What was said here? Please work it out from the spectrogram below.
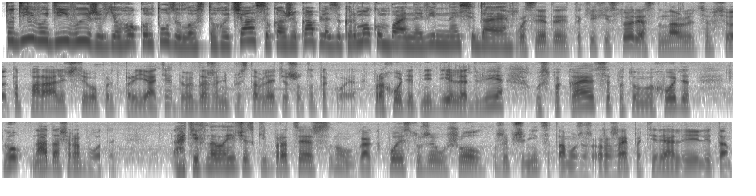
Тоді водій вижив, його контузило. З того часу, каже Капля, за кермо комбайна він не сідає. После этой, таких историй останавливается все. Это паралич всего предприятия. Да Вы даже не представляете, что это такое. Проходит неделя-две, успокаиваются, потом выходят. Ну, надо ж работать. А технологический процесс, ну как, поезд уже ушел, уже пшеница там, уже урожай потеряли или там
